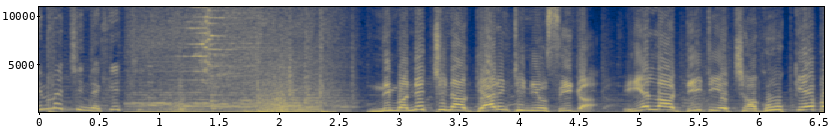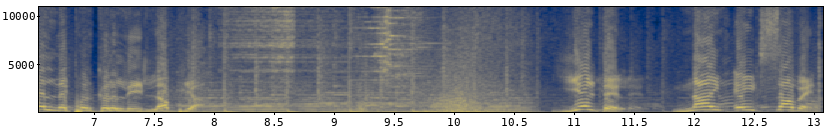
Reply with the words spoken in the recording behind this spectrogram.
ನಿಮ್ಮ ಚಿನ್ನಕ್ಕೆ ನಿಮ್ಮ ನೆಚ್ಚಿನ ಗ್ಯಾರಂಟಿ ನ್ಯೂಸ್ ಈಗ ಎಲ್ಲ ಡಿಟಿಎಚ್ ಹಾಗೂ ಕೇಬಲ್ ನೆಟ್ವರ್ಕ್ಗಳಲ್ಲಿ ಲಭ್ಯ. Airtel nine eight seven.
